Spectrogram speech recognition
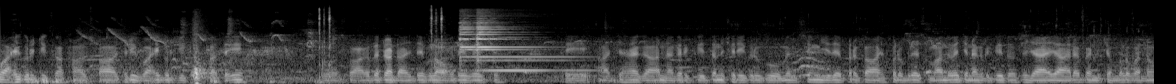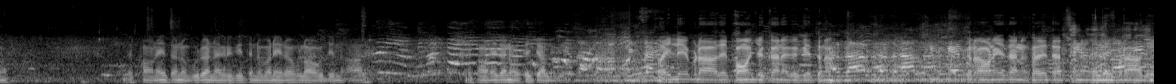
ਵਾਹਿਗੁਰੂ ਜੀ ਕਾ ਖਾਲਸਾ, ਸ੍ਰੀ ਵਾਹਿਗੁਰੂ ਜੀ ਕੀ ਫਤਿਹ। ਸੋ ਸਵਾਗਤ ਹੈ ਤੁਹਾਡਾ ਅੱਜ ਦੇ ਵਲੌਗ ਦੇ ਵਿੱਚ। ਤੇ ਅੱਜ ਹੈਗਾ ਨਗਰ ਕੀਰਤਨ ਸ੍ਰੀ ਗੁਰੂ ਗੋਬਿੰਦ ਸਿੰਘ ਜੀ ਦੇ ਪ੍ਰਕਾਸ਼ ਪੁਰਬ ਦੇ ਸੰਬੰਧ ਵਿੱਚ ਨਗਰ ਕੀਰਤਨ ਸਜਾਇਆ ਜਾ ਰਿਹਾ ਪਿੰਡ ਚੰਬਲ ਵੱਲੋਂ। ਦਿਖਾਉਣੇ ਤੁਹਾਨੂੰ ਪੂਰਾ ਨਗਰ ਕੀਰਤਨ ਬਣੇ ਰਹੋ ਵਲੌਗ ਦੇ ਨਾਲ। ਦਿਖਾਉਣੇ ਤੁਹਾਨੂੰ ਉੱਥੇ ਚੱਲ ਗਏ। ਪਹਿਲੇ ਪੜਾਅ ਦੇ ਪਹੁੰਚ ਚੁੱਕਾ ਨਗਰ ਕੀਰਤਨ। ਕਰਾਉਣੇ ਤੁਹਾਨੂੰ ਸਾਰੇ ਦਰਸ਼ਨ ਪਹਿਲੇ ਪੜਾਅ ਦੇ।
